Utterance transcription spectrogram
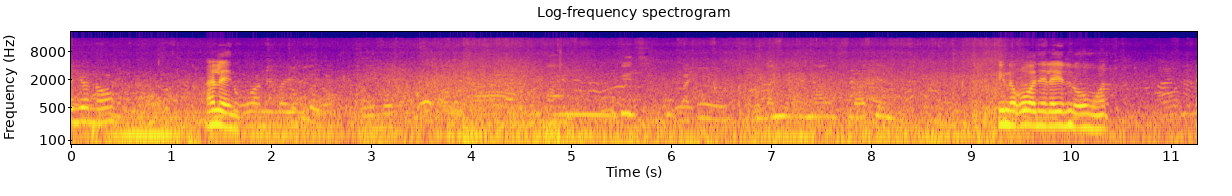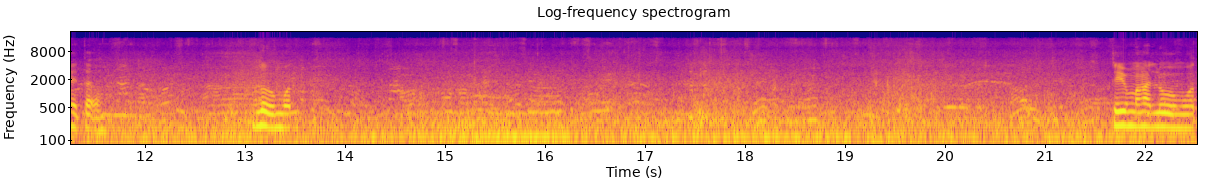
yun oh. Alin? Kinukuha nila yung lumot. Ito. Lumot. Ito yung mga lumot.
